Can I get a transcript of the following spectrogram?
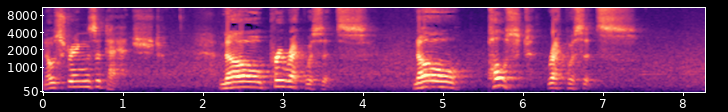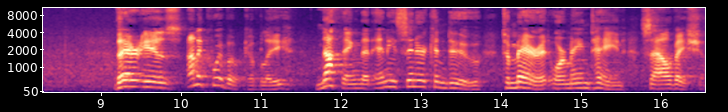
No strings attached. No prerequisites. No post requisites. There is unequivocally nothing that any sinner can do to merit or maintain salvation.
